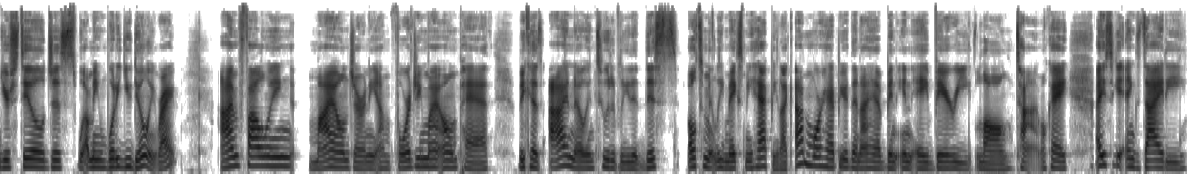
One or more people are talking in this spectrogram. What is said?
you're still just, I mean, what are you doing, right? I'm following my own journey. I'm forging my own path because I know intuitively that this ultimately makes me happy. Like I'm more happier than I have been in a very long time. Okay. I used to get anxiety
